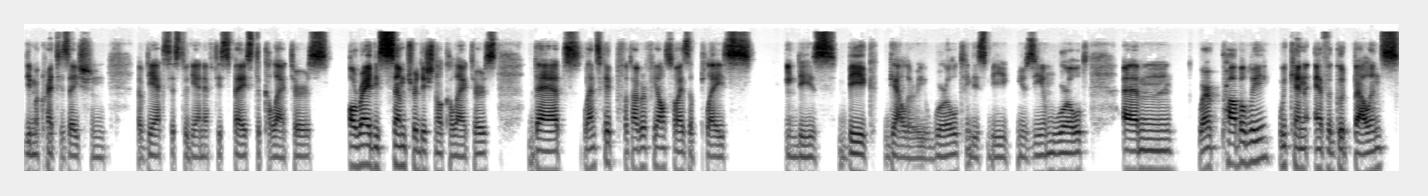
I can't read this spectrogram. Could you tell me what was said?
democratization of the access to the NFT space to collectors. Already some traditional collectors that landscape photography also has a place in this big gallery world, in this big museum world, um, where probably we can have a good balance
